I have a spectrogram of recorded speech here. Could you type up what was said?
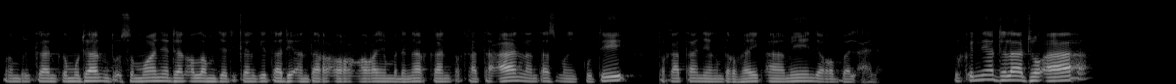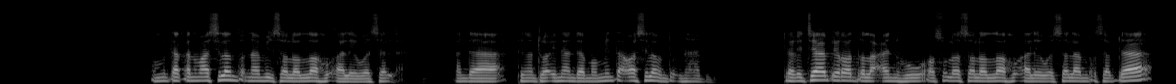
memberikan kemudahan untuk semuanya dan Allah menjadikan kita di antara orang-orang yang mendengarkan perkataan lantas mengikuti perkataan yang terbaik. Amin ya rabbal alamin. Berikutnya adalah doa memintakan wasilah untuk Nabi Shallallahu Alaihi Wasallam. Anda dengan doa ini Anda meminta wasilah untuk Nabi. Dari Jabir radhiallahu anhu Rasulullah sallallahu alaihi wasallam bersabda,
